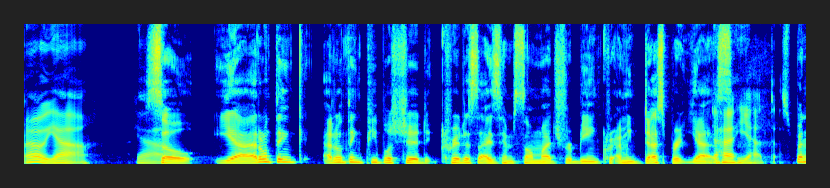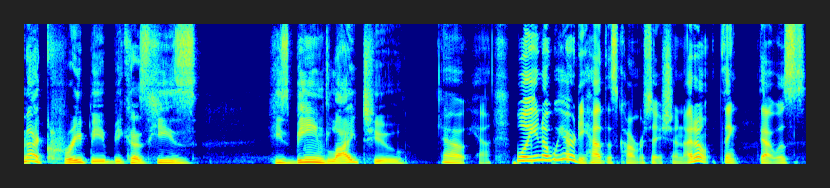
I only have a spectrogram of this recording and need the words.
Oh yeah. Yeah. So yeah, I don't think I don't think people should criticize him so much for being. Cre- I mean, desperate, yes, Uh, yeah, desperate. but not creepy because he's he's being lied to. Oh yeah. Well, you know, we already had this conversation. I don't think that was.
